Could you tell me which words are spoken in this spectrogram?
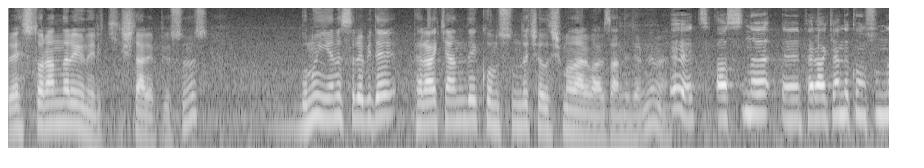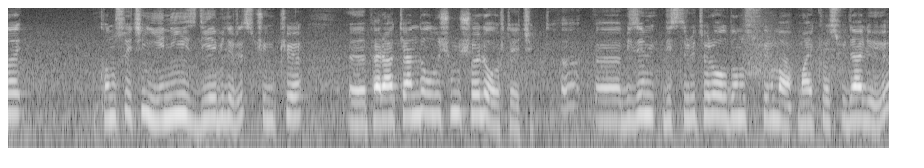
restoranlara yönelik işler yapıyorsunuz. Bunun yanı sıra bir de perakende konusunda çalışmalar var zannediyorum değil mi? Evet aslında e, perakende konusunda konusu için yeniyiz diyebiliriz. Çünkü e, perakende oluşumu şöyle ortaya çıktı. E, bizim distribütörü olduğumuz firma Micros Fidelio'yu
